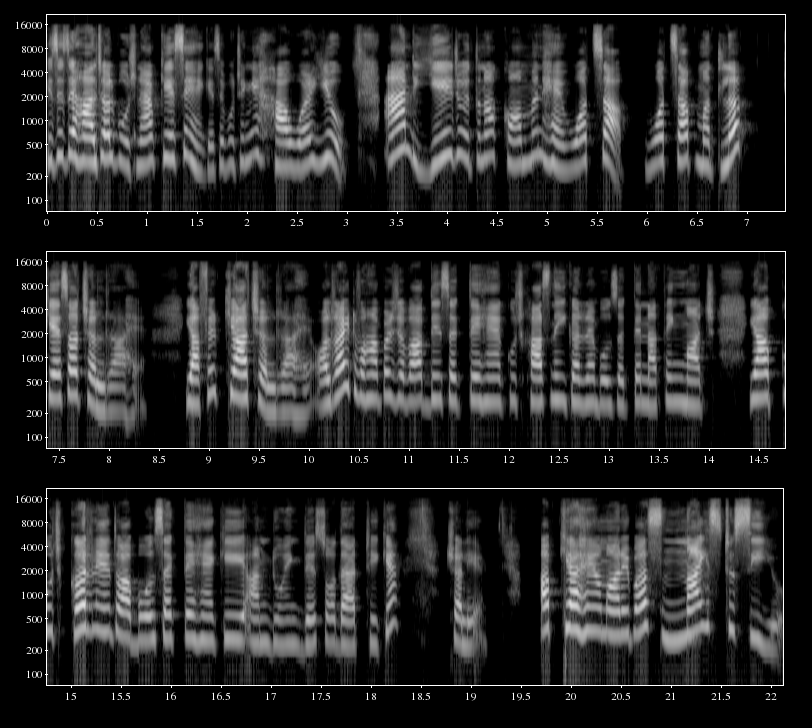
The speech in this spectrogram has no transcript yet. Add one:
किसी से हालचाल पूछना है आप कैसे हैं? कैसे पूछेंगे? हाउ आर यू एंड ये जो इतना कॉमन है व्हाट्सअप व्हाट्सअप मतलब कैसा चल रहा है? या फिर क्या चल रहा है? ऑल राइट right, वहाँ पर जवाब दे सकते हैं कुछ खास नहीं कर रहे हैं बोल सकते हैं नथिंग मच या आप कुछ कर रहे हैं तो आप बोल सकते हैं कि आई एम डूइंग दिस और दैट ठीक है? चलिए अब क्या है हमारे पास? Nice to see you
